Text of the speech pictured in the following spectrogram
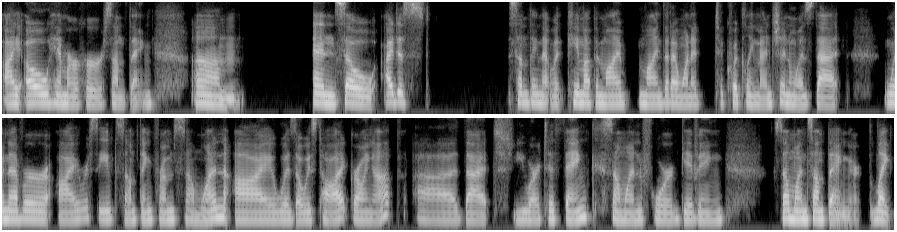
I owe him or her something. Um, and so I just something that came up in my mind that I wanted to quickly mention was that whenever I received something from someone, I was always taught growing up uh, that you are to thank someone for giving someone something or like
